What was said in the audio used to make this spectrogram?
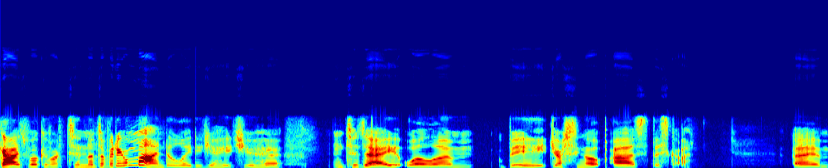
guys, welcome back to another video of mine, the Lady JHU here. And today we'll um, be dressing up as this guy. Um,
